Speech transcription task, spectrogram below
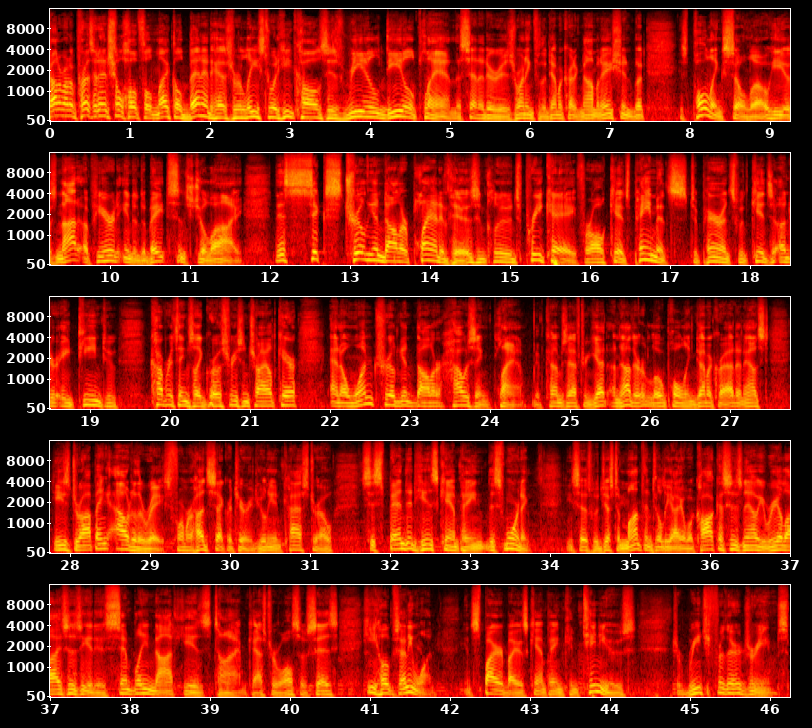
Colorado presidential hopeful Michael Bennet has released what he calls his real deal plan. The senator is running for the Democratic nomination, but his polling so low he has not appeared in a debate since July. This $6 trillion plan of his includes pre K for all kids, payments to parents with kids under 18 to cover things like groceries and childcare, and a $1 trillion housing plan. It comes after yet another low polling Democrat announced he's dropping out of the race. Former HUD Secretary Julian Castro suspended his campaign this morning. He says with just a month until the Iowa caucuses now, he realizes it is simply not his time. Castro also says he hopes anyone inspired by his campaign continues to reach for their dreams.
